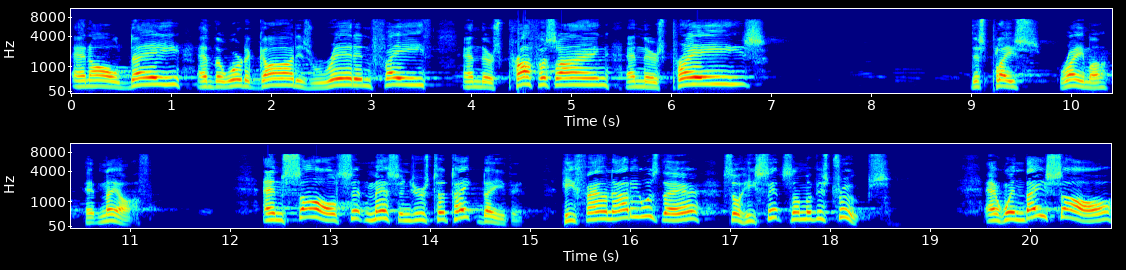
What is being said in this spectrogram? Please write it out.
and all day, and the Word of God is read in faith, and there's prophesying, and there's praise. This place, Ramah at Naioth. And Saul sent messengers to take David. He found out he was there, so he sent some of his troops. And when they saw,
